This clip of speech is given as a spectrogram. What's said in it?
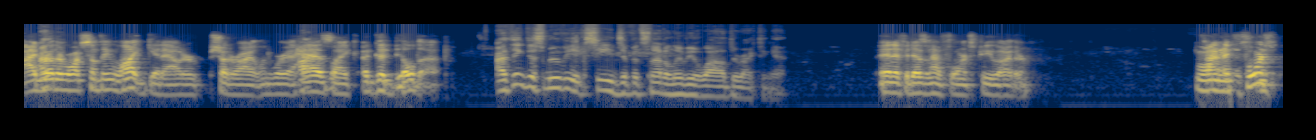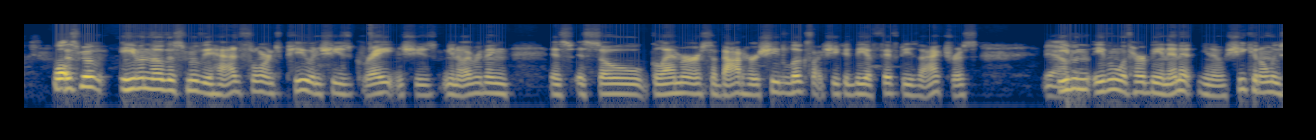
I'd I- rather watch something like Get Out or Shutter Island, where it I- has like a good build up, I think this movie exceeds if it's not Olivia Wilde directing it. and if it doesn't have Florence Pugh either. Well, I- I mean, I- this, Florence. this, well, this movie, even though this movie had Florence Pugh and she's great and she's, you know, everything is is so glamorous about her. She looks like she could be a '50s actress. yeah, Even even with her being in it, you know, she can only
